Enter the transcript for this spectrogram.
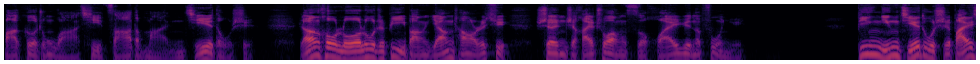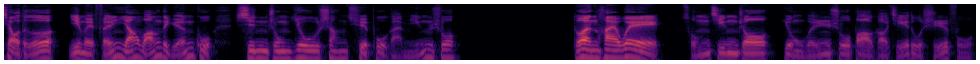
把各种瓦器砸得满街都是，然后裸露着臂膀扬长而去，甚至还撞死怀孕的妇女。兵宁节度使白孝德因为汾阳王的缘故，心中忧伤，却不敢明说。段太尉从荆州用文书报告节度使府，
